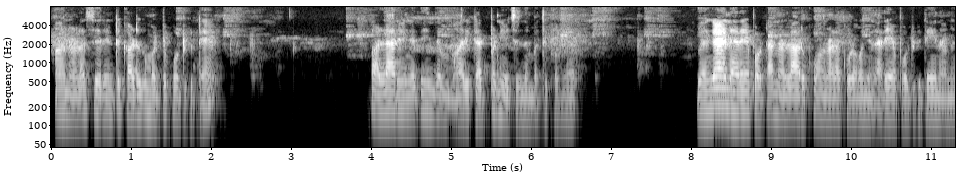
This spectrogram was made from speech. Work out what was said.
அதனால் சரின்ட்டு கடுகு மட்டும் போட்டுக்கிட்டேன். பல்லாரி வெங்காயத்தையும் இந்த மாதிரி கட் பண்ணி வச்சுருந்தேன் பார்த்துக்கோங்க. வெங்காயம் நிறைய போட்டால் நல்லாயிருக்கும் அதனால் கூட கொஞ்சம் நிறையா போட்டுக்கிட்டேன் நான்.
